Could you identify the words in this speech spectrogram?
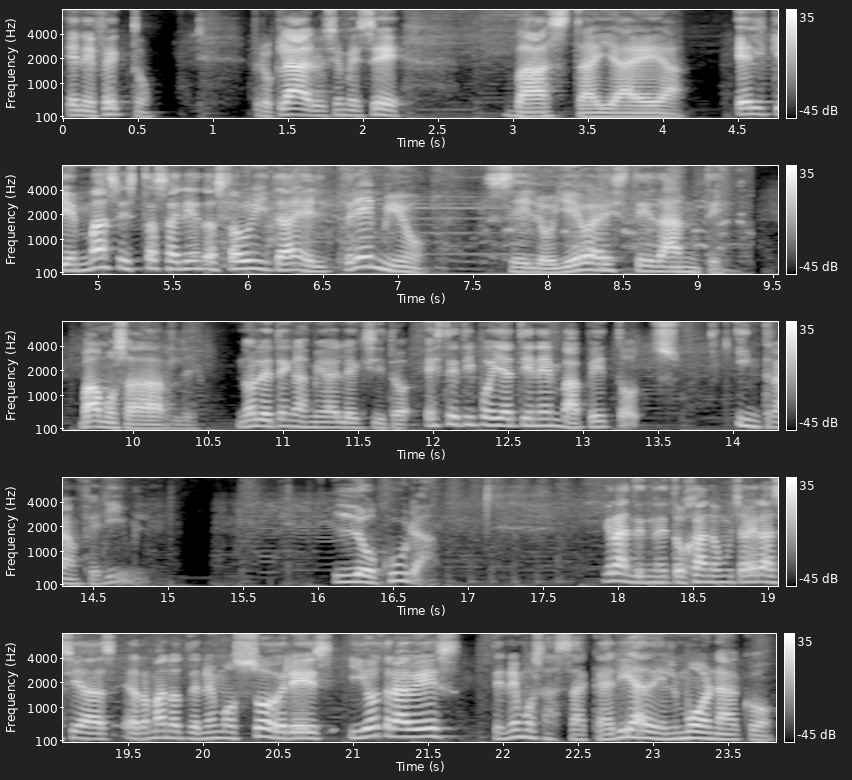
En efecto. Pero claro, SMC. Basta ya, Ea. El que más está saliendo hasta ahorita, el premio, se lo lleva este Dante. Vamos a darle. No le tengas miedo al éxito. Este tipo ya tiene Mbappé Tots. Intransferible. Locura. Grande Netojano, muchas gracias. Hermano, tenemos sobres. Y otra vez tenemos a Zacarías del Mónaco.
